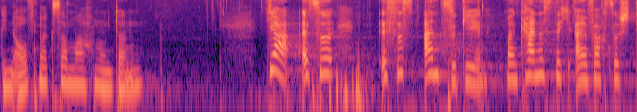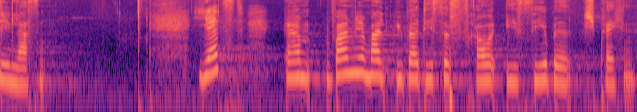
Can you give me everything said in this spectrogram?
ihn aufmerksam machen und dann. Ja, also es ist anzugehen. Man kann es nicht einfach so stehen lassen. Jetzt ähm, wollen wir mal über diese Frau Isabel sprechen.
